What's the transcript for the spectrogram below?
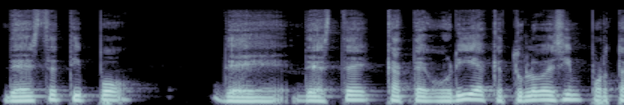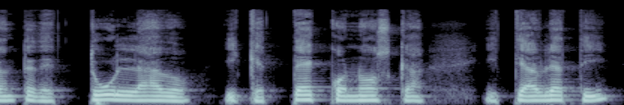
de este tipo, de, de esta categoría que tú lo ves importante de tu lado y que te conozca y te hable a ti.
